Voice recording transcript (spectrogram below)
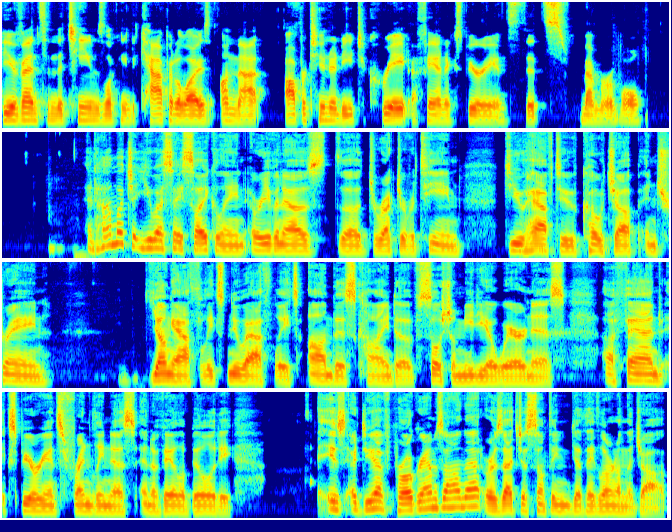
the events and the teams looking to capitalize on that opportunity to create a fan experience that's memorable. And how much at USA Cycling, or even as the director of a team, do you have to coach up and train young athletes, new athletes on this kind of social media awareness, uh, fan experience friendliness, and availability? Is do you have programs on that, or is that just something that they learn on the job?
